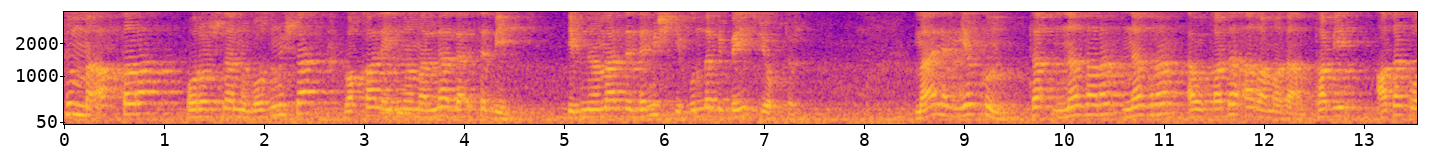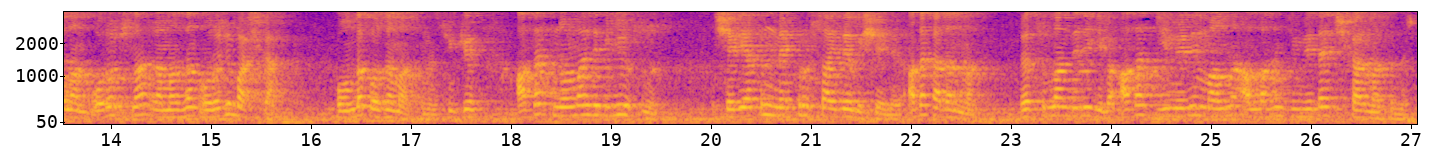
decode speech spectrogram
Thumma aftara oruçlarını bozmuşlar. Ve kâle İbni Ömer la be'se bih. İbni Ömer de demiş ki bunda bir beis yoktur. مَا لَمْ يَكُنْ نَذْرًا اَوْ قَدَاءَ Ramazan. Tabi adak olan oruçla Ramazan orucu başka. Onda bozamazsınız. Çünkü adak normalde biliyorsunuz şeriatın mekruh saydığı bir şeydir. Adak adanmaz. Resulullah'ın dediği gibi adak cimrinin malını Allah'ın cimriden çıkarmasıdır.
